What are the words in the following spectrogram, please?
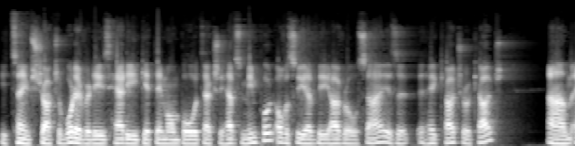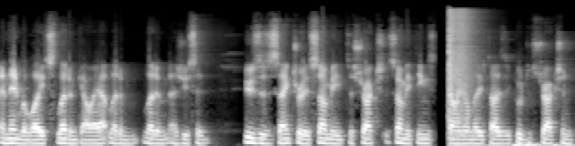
your, team structure, whatever it is, how do you get them on board to actually have some input? Obviously, you have the overall say as a, a head coach or a coach, um, and then release. Let them go out. Let them let them, as you said, use as a sanctuary. There's so many distractions, so many things going on these days. A good distraction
